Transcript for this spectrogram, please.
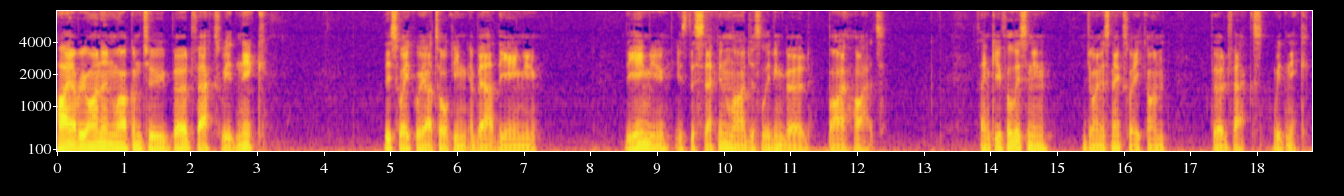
Hi, everyone, and welcome to Bird Facts with Nick. This week we are talking about the emu. The emu is the second largest living bird by height. Thank you for listening. Join us next week on Bird Facts with Nick.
